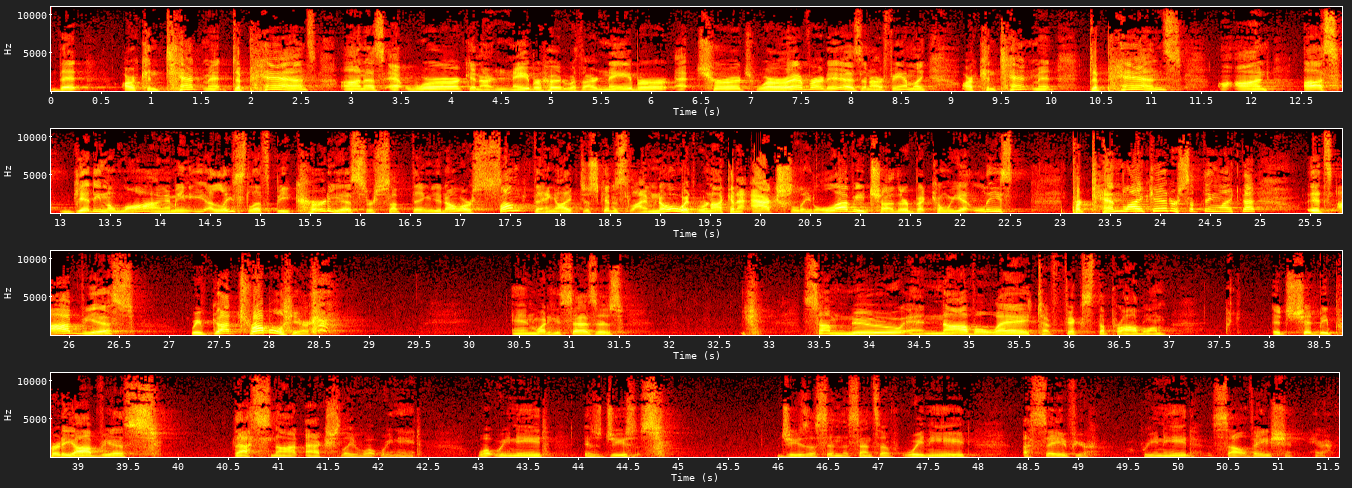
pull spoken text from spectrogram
that our contentment depends on us at work, in our neighborhood, with our neighbor, at church, wherever it is in our family. Our contentment depends on us getting along. I mean, at least let's be courteous or something, you know, or something like just get us. I know it, we're not going to actually love each other, but can we at least pretend like it or something like that? It's obvious we've got trouble here. And what he says is some new and novel way to fix the problem. It should be pretty obvious that's not actually what we need. What we need is Jesus. Jesus, in the sense of we need a Savior, we need salvation here.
